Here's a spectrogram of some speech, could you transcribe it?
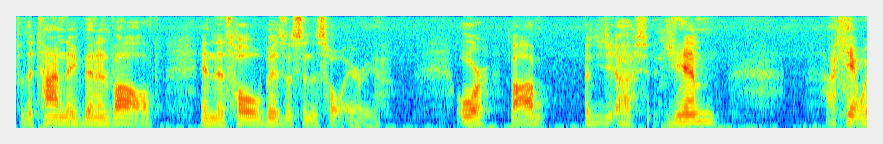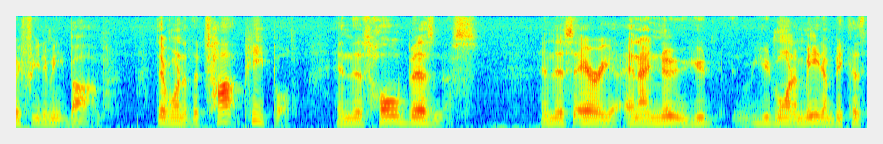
for the time they've been involved in this whole business in this whole area. Or Bob, uh, Jim, I can't wait for you to meet Bob. They're one of the top people in this whole business in this area, and I knew you'd you'd want to meet them because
